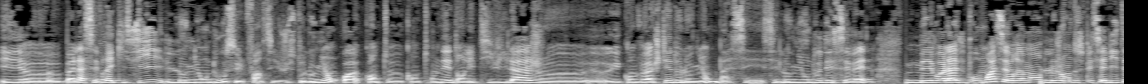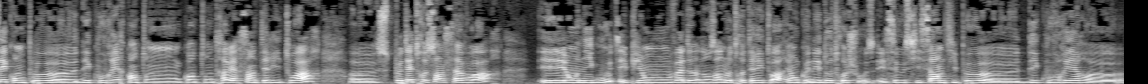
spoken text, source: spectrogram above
Et euh, bah là, c'est vrai qu'ici, l'oignon doux, c'est enfin c'est juste l'oignon quoi. Quand euh, quand on est dans les petits villages euh, et qu'on veut acheter de l'oignon, bah c'est c'est l'oignon doux des Cévennes. Mais voilà, pour moi, c'est vraiment le genre de spécialité qu'on peut découvrir quand on quand on traverse un territoire, peut-être sans le savoir et on y goûte et puis on, va dans un autre territoire et on connaît d'autres choses. Et c'est aussi ça un petit peu euh, découvrir, euh,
